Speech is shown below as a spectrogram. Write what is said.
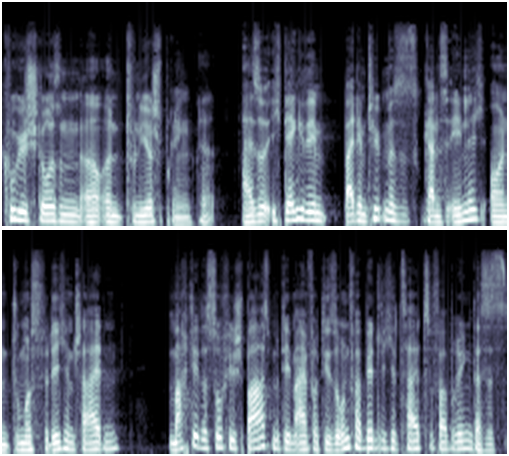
Kugelstoßen äh, und Turnierspringen. Ja. Also ich denke, dem, bei dem Typen ist es ganz ähnlich und du musst für dich entscheiden, macht dir das so viel Spaß, mit dem einfach diese unverbindliche Zeit zu verbringen, dass es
